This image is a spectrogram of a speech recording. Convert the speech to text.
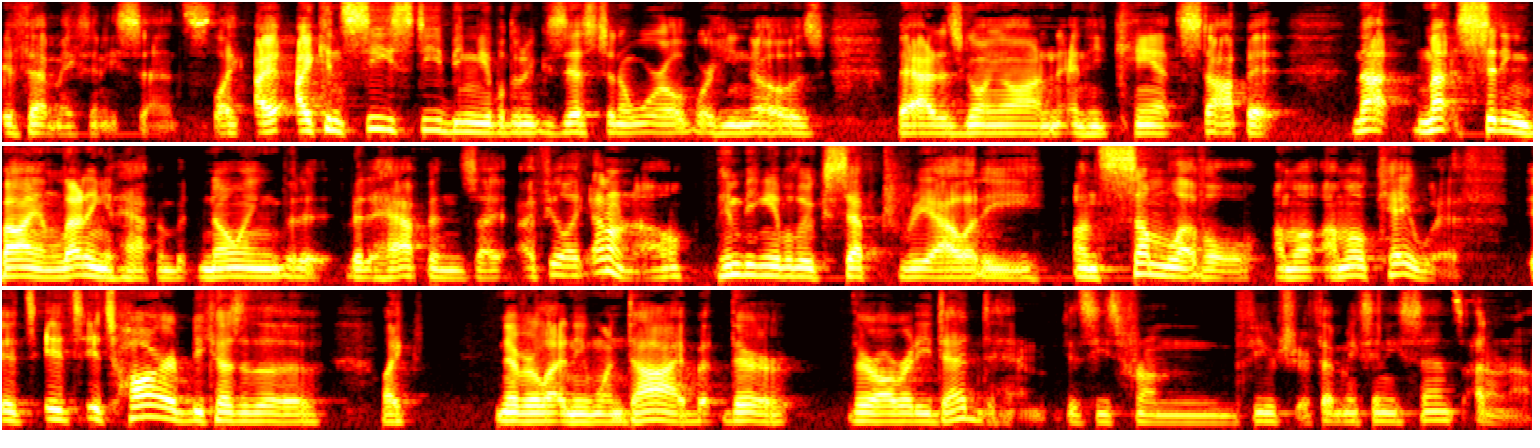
if that makes any sense like I, I can see steve being able to exist in a world where he knows bad is going on and he can't stop it not not sitting by and letting it happen, but knowing that it, that it happens. I, I feel like I don't know him being able to accept reality on some level. I'm I'm okay with. It's it's it's hard because of the like never let anyone die, but they're they're already dead to him because he's from the future. If that makes any sense, I don't know.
